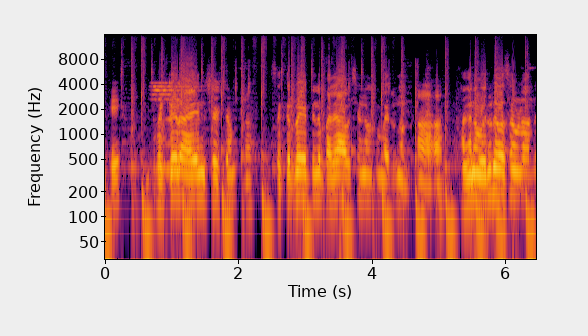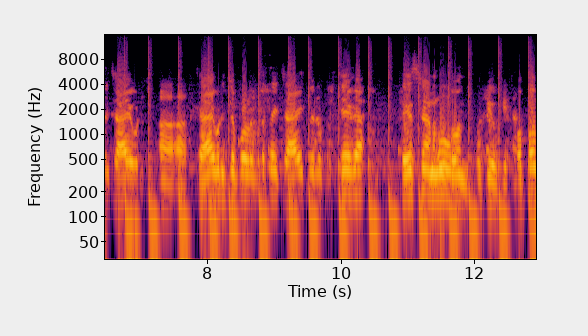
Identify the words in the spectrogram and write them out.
ഓക്കെ റിട്ടയർഡ് ആയതിനു ശേഷം സെക്രട്ടേറിയറ്റിൽ പല ആവശ്യങ്ങൾക്കും വരുന്നുണ്ട്. അങ്ങനെ ഒരു ദിവസം ഇവിടെ വന്ന് ചായ കുടിച്ചു. ചായ കുടിച്ചപ്പോൾ ഇവിടുത്തെ ചായക്ക് ഒരു പ്രത്യേക ടേസ്റ്റ് ആണെന്ന് തോന്നി. Okay okay. ഒപ്പം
